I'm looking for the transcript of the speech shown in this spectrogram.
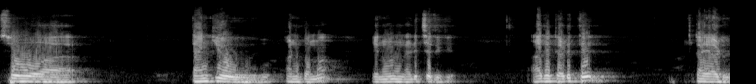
ஸோ தேங்க்யூ அனுபமா என்னோட நடித்ததுக்கு அதுக்கடுத்து கயாடு.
